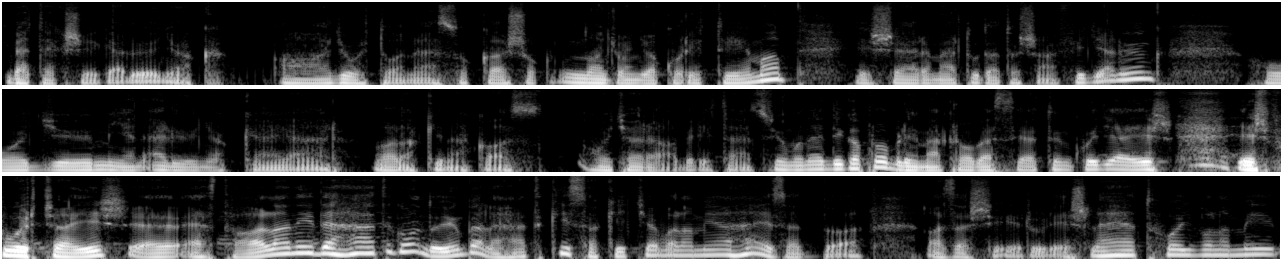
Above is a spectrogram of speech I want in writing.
betegségelőnyök a gyógytornászokkal sok nagyon gyakori téma, és erre már tudatosan figyelünk, hogy milyen előnyökkel jár valakinek az, hogyha rehabilitáció van. Eddig a problémákról beszéltünk, ugye, és, és furcsa is ezt hallani, de hát gondoljunk bele, hát kiszakítja valamilyen helyzetből az a sérülés. Lehet, hogy valami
